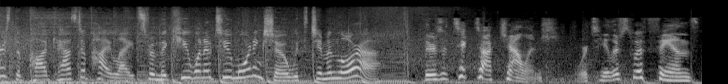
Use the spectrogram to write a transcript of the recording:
Here's the podcast of highlights from the Q102 Morning Show with Tim and Laura. There's a TikTok challenge where Taylor Swift fans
